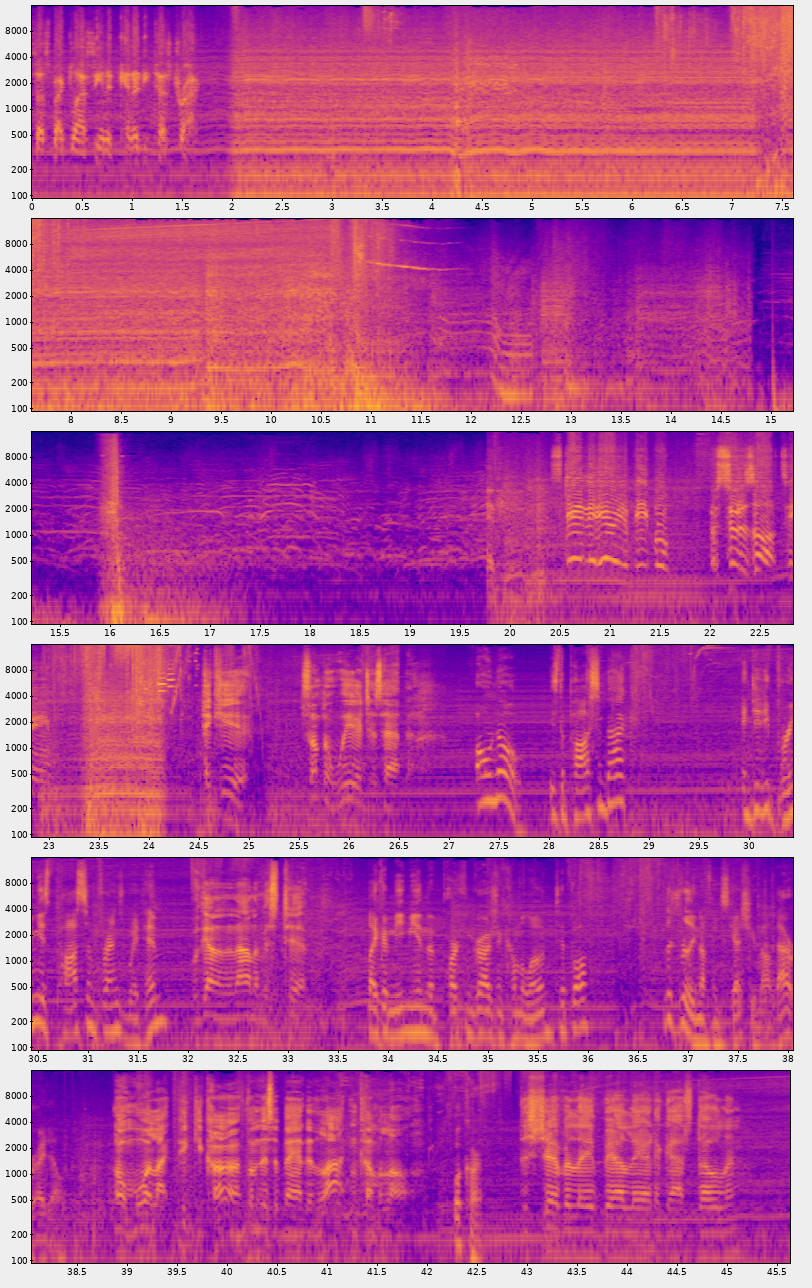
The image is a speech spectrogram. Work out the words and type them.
Suspect last seen at Kennedy Test Track. Scan the area, people. Pursuit is off, team. Hey, kid, something weird just happened. Oh no, is the possum back? And did he bring his possum friends with him? We got an anonymous tip. Like a meet me in the parking garage and come alone tip off? There's really nothing sketchy about that, right, El? Oh, more like pick your car up from this abandoned lot and come along. What car? The Chevrolet Bel Air that got stolen.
